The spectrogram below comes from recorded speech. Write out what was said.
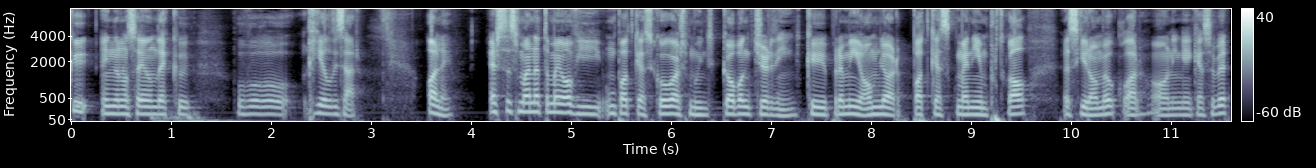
que ainda não sei onde é que vou realizar. Olhem, esta semana também ouvi um podcast que eu gosto muito, que é o Banco de Jardim, que para mim é o melhor podcast de comédia em Portugal, a seguir ao meu, claro, ou ninguém quer saber.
